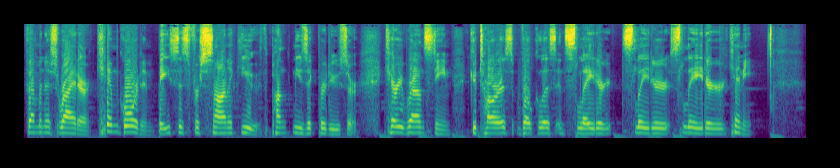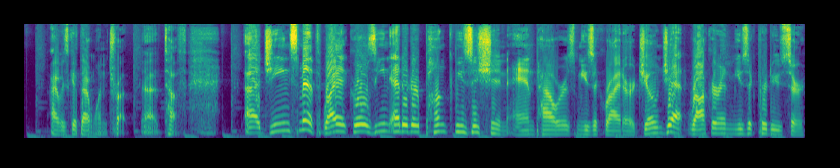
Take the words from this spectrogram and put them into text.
feminist writer. Kim Gordon, bassist for Sonic Youth, punk music producer. Carrie Brownstein, guitarist, vocalist, and Sleater, Sleater, Sleater Kinney. I always get that one tr- uh, tough. Uh, Gene Smith, Riot Grrrl zine editor, punk musician, and Powers music writer. Joan Jett, rocker and music producer.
